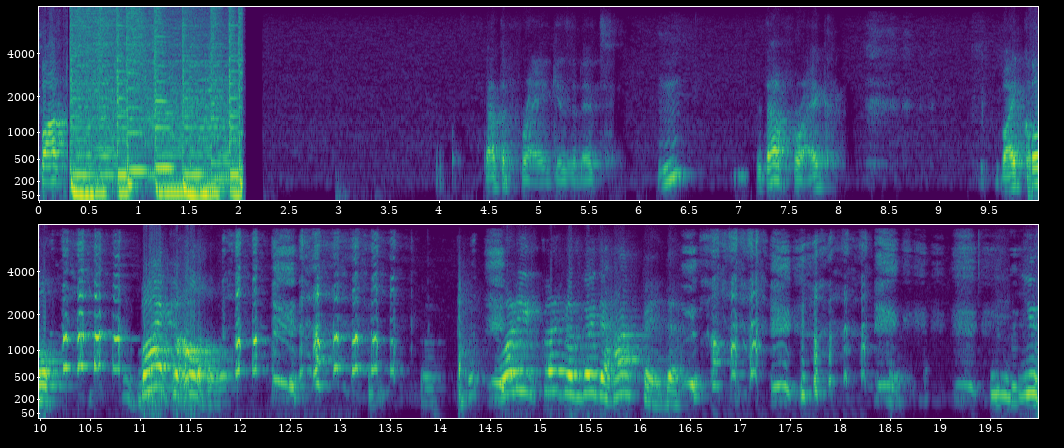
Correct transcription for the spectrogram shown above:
Fuck. That's a Frank, isn't it? Hmm? Is that a Frank? Michael? Michael! What do you was going to happen? You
